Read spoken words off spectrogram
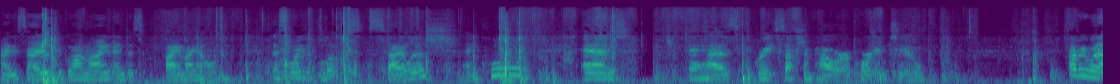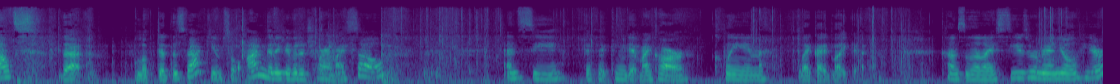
I decided to go online and just buy my own. This one looks stylish and cool and it has great suction power according to everyone else that looked at this vacuum. So I'm gonna give it a try myself and see if it can get my car clean like I'd like it. Comes with a nice user manual here.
